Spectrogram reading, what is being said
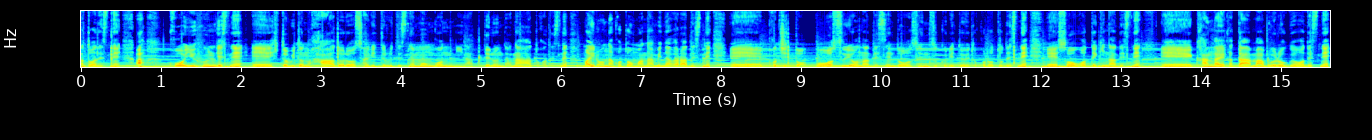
あとはですね、あ、こういう風にですね、えー、人々のハードルを下げてるですね、文言になってるんだなとかですね、まあ、いろんなことを学びながらですね、えー、ポチッと押すようなですね、動線作りというところとですね、えー、総合的なですね、え考え方、まあ、ブログをですね、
